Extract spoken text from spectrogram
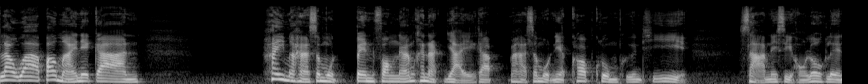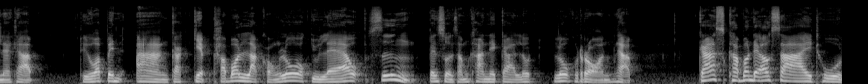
เล่าว่าเป้าหมายในการให้มหาสมุทรเป็นฟองน้ำขนาดใหญ่ครับ มหาสมุทรเนี่ยครอบคลุมพื้นที่ 3 ใน 4 ของโลกเลยนะครับ ถือว่าเป็นอ่างกักเก็บคาร์บอนหลักของโลกอยู่แล้ว ซึ่งเป็นส่วนสำคัญในการลดโลกร้อนครับก๊าซคาร์บอนไดออกไซด์ถูก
